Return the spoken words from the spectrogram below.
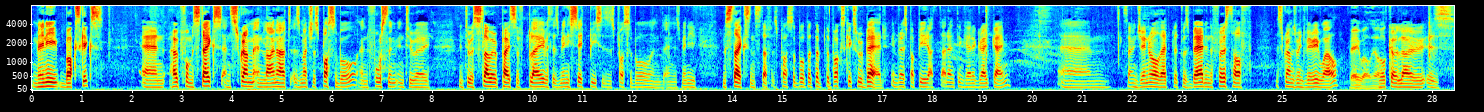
many box kicks, and hope for mistakes and scrum and line out as much as possible, and force them into a into a slower pace of play with as many set pieces as possible and, and as many mistakes and stuff as possible. But the, the box kicks were bad. Embrose Papier, I, I don't think had a great game. Um, so in general, that, that was bad. In the first half, the scrums went very well. Very well, yeah. Wilco Louw is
